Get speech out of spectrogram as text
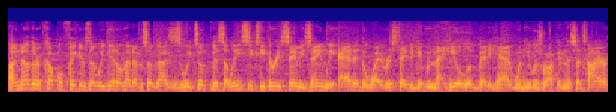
Another couple figures that we did on that episode, guys, is we took this Elite 63 Sami Zayn. We added the white wrist tape to give him that heel look that he had when he was rocking this attire,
